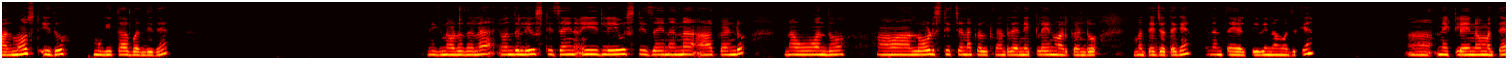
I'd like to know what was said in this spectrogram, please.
ಆಲ್ಮೋಸ್ಟ್ ಇದು ಮುಗಿತಾ ಬಂದಿದೆ. ಈಗ ನೋಡೋದಲ್ಲ ಒಂದು ಲೀವ್ಸ್ ಡಿಸೈನ್ ಈ ಲೀವ್ಸ್ ಡಿಸೈನನ್ನು ಹಾಕೊಂಡು ನಾವು ಒಂದು ಲೋಡ್ ಸ್ಟಿಚ್ಚನ್ನು ಕಲ್ತ್ಕೊಂಡ್ರೆ ನೆಕ್ಲೈನ್ ಮಾಡ್ಕೊಂಡು, ಮತ್ತು ಜೊತೆಗೆ ಏನಂತ ಹೇಳ್ತೀವಿ ನಾವು ಅದಕ್ಕೆ? ನೆಕ್ಲೈನು ಮತ್ತು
